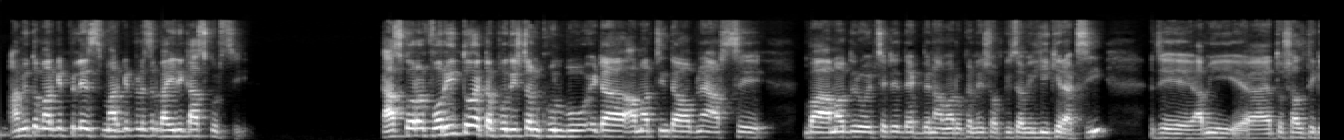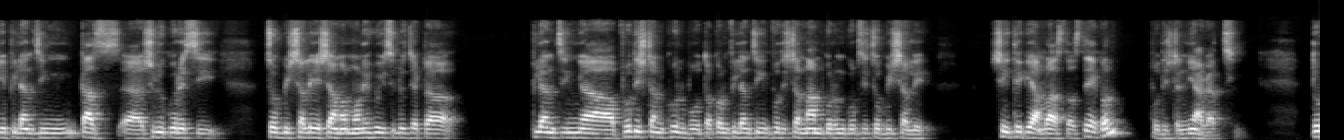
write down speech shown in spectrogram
আমি তো মার্কেট প্লেস মার্কেট প্লেসের বাইরে কাজ করছি। কাজ করার পরেই তো একটা প্রতিষ্ঠান খুলবো, এটা আমার চিন্তা ভাবনায় আসছে বা আমাদের ওয়েবসাইটে দেখবেন আমার ওখানে সবকিছু আমি লিখে রাখছি যে আমি এত সাল থেকে ফ্রিল্যান্সিং কাজ শুরু করেছি। চব্বিশ সালে এসে আমার মনে হয়েছিল যে একটা ফ্রিল্যান্সিং প্রতিষ্ঠান খুলবো। তখন ফ্রিল্যান্সিং প্রতিষ্ঠান নামকরণ করছি চব্বিশ সালে। সেই থেকে আমরা আস্তে আস্তে এখন প্রতিষ্ঠান নিয়ে আগাচ্ছি। তো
